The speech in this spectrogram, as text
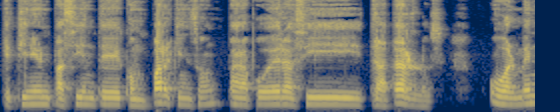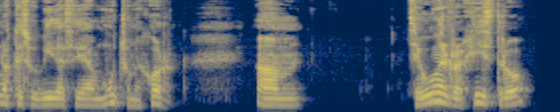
que tiene un paciente con Parkinson para poder así tratarlos o al menos que su vida sea mucho mejor. Según el registro,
